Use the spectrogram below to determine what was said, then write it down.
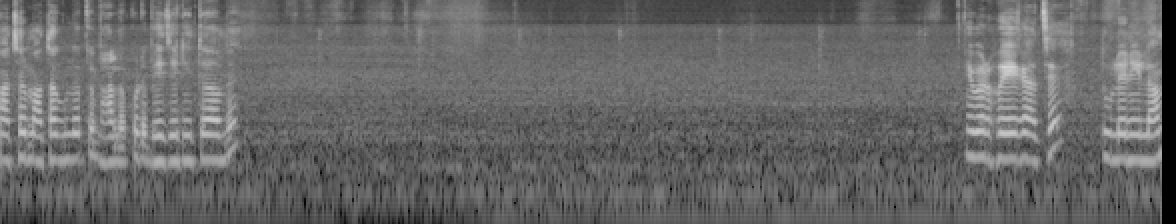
মাছের মাথাগুলোকে ভালো করে ভেজে নিতে হবে। এবার হয়ে গেছে, তুলে নিলাম।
